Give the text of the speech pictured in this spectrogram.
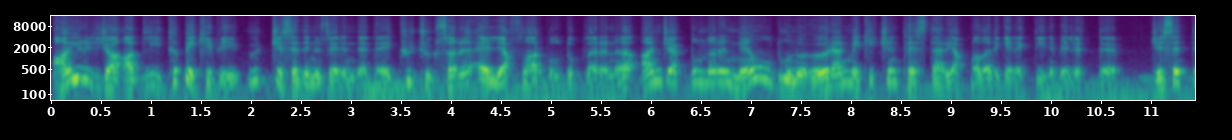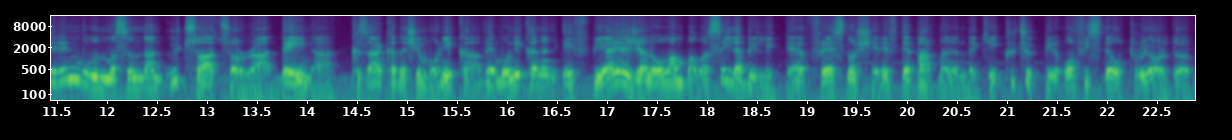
Ayrıca adli tıp ekibi 3 cesedin üzerinde de küçük sarı elyaflar bulduklarını ancak bunların ne olduğunu öğrenmek için testler yapmaları gerektiğini belirtti. Cesetlerin bulunmasından 3 saat sonra Dana, kız arkadaşı Monica ve Monica'nın FBI ajanı olan babasıyla birlikte Fresno Şerif Departmanı'ndaki küçük bir ofiste oturuyordu.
